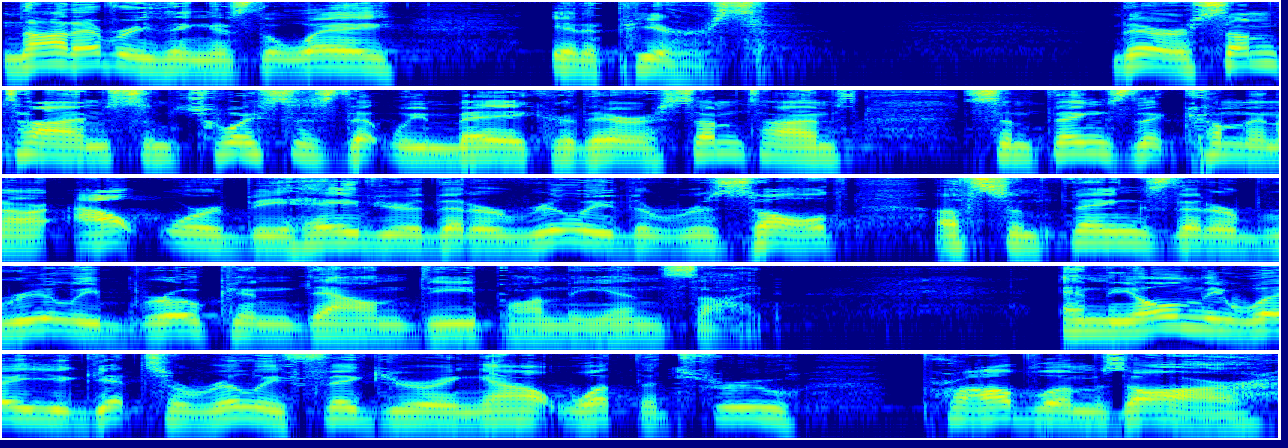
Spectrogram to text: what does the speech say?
Not everything is the way it appears. There are sometimes some choices that we make, or there are sometimes some things that come in our outward behavior that are really the result of some things that are really broken down deep on the inside. And the only way you get to really figuring out what the true problems are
